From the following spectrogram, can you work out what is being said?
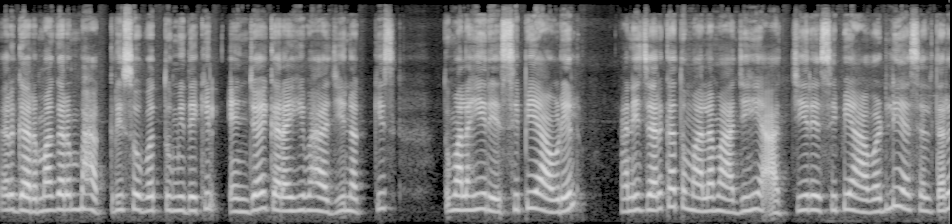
तर गरमागरम भाकरीसोबत तुम्ही देखील एन्जॉय करा ही भाजी. नक्कीच तुम्हाला ही रेसिपी आवडेल. आणि जर का तुम्हाला माझी ही आजची रेसिपी आवडली असेल तर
